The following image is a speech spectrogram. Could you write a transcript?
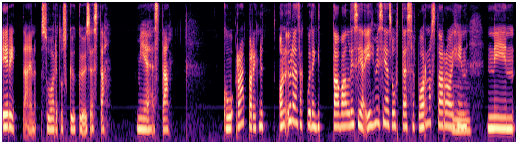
erittäin suorituskykyisestä miehestä – kun räppärit nyt on yleensä kuitenkin tavallisia ihmisiä suhteessa pornostaroihin, mm. niin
